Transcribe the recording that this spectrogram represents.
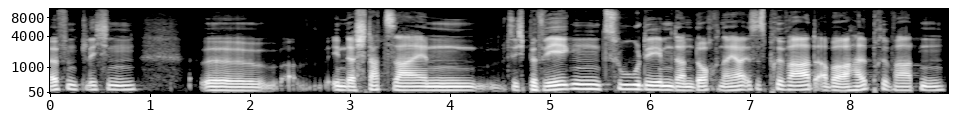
öffentlichen äh, in der Stadt sein, sich bewegen, zu dem dann doch, naja, ist es privat, aber halb privaten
